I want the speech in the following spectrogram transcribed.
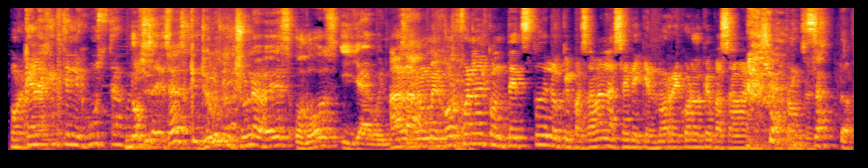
¿Por qué a la gente le gusta, güey? no sé, ¿sabes qué? Yo lo escuché una vez o dos y ya, güey. A lo mejor fue en el contexto de lo que pasaba en la serie, que no recuerdo qué pasaba en ese entonces. Exacto.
